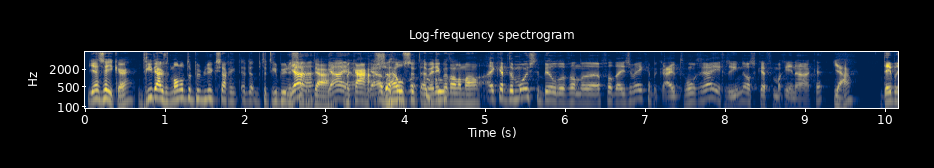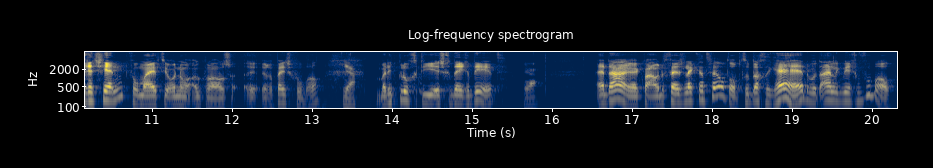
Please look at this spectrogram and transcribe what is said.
Jazeker. 3000 man op het publiek zag ik, eh, op de tribune Ja, zag ik daar. ja, ja. Elkaar omhelzend en weet ik wat allemaal. Ik heb de mooiste beelden van, eh, van deze week heb ik uit Hongarije gezien, als ik even mag inhaken. Ja, Debrecen, voor mij heeft hij ook wel eens eh, Europese voetbal. ja. Maar die ploeg die is gedegradeerd. Ja. En daar kwamen de fans lekker het veld op. Toen dacht ik, hè, hè er wordt eindelijk weer gevoetbald.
